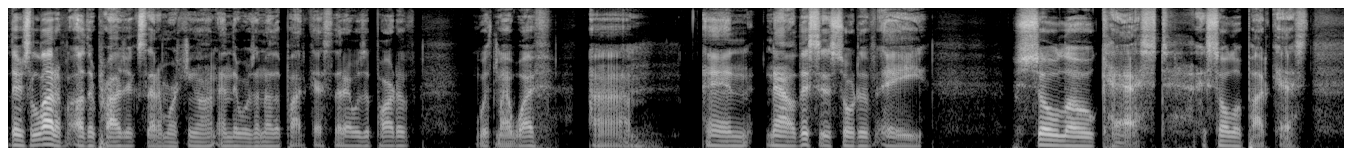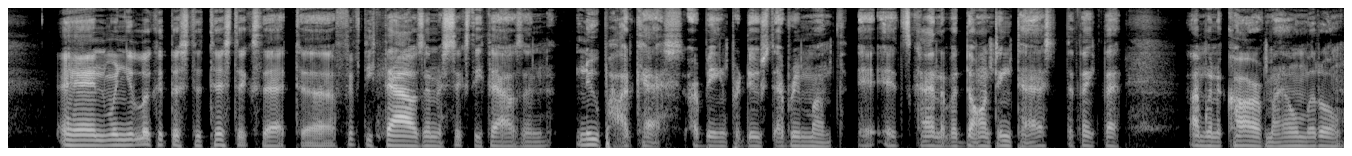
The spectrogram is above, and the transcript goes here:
there's a lot of other projects that I'm working on, and there was another podcast that I was a part of with my wife, um, and now this is sort of a solo cast, a solo podcast. And when you look at the statistics that uh, 50,000 or 60,000 new podcasts are being produced every month, it, it's kind of a daunting task to think that I'm going to carve my own little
